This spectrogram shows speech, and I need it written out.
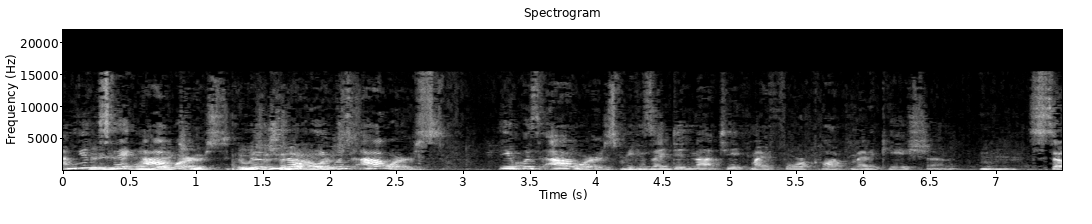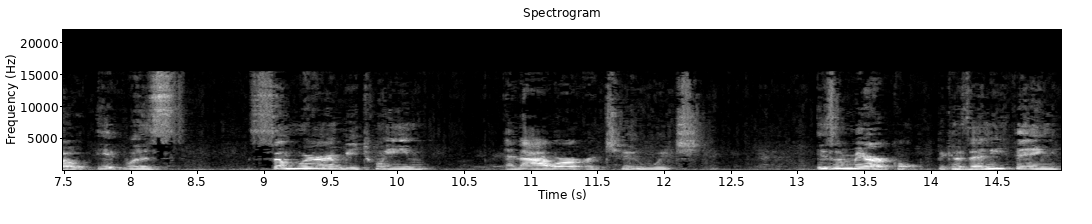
I'm going to say one day, two- hours. It was no, just no, an hours. it was hours. It was hours because I did not take my four o'clock medication. Mm-hmm. So it was somewhere in between an hour or two, which is a miracle because Mm-hmm. anything.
